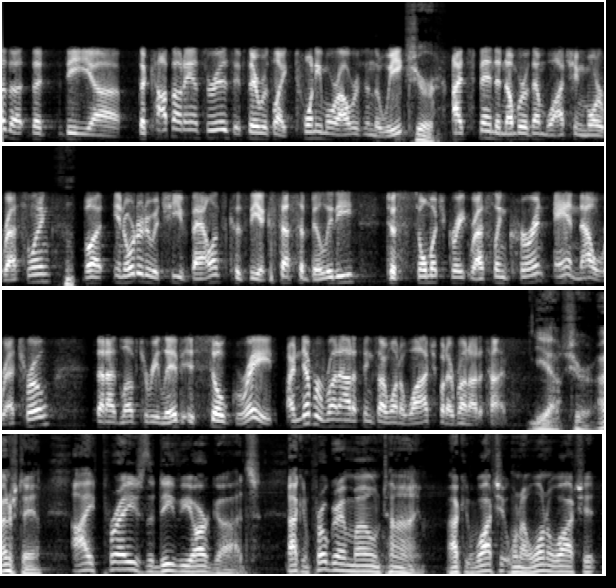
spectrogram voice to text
of the the the uh, the cop out answer is if there was like 20 more hours in the week, Sure. I'd spend a number of them watching more wrestling. but in order to achieve balance, because the accessibility to so much great wrestling, current and now retro, that I'd love to relive is so great. I never run out of things I want to watch, but I run out of time. Yeah, sure. I understand. I praise the DVR gods. I can program my own time. I can watch it when I want to watch it.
